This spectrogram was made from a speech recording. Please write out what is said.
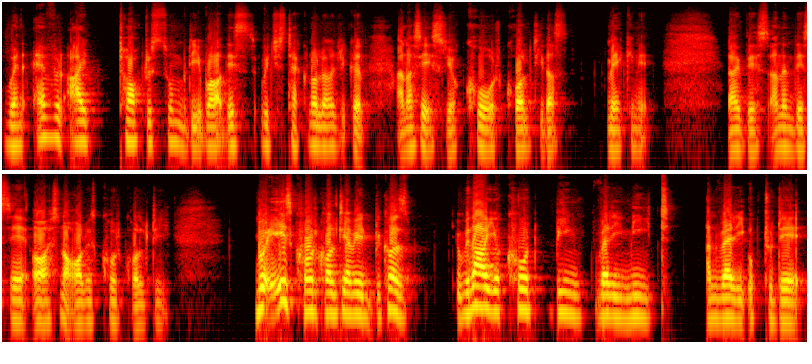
whenever I talk to somebody about this, which is technological, and I say it's your code quality that's making it like this, and then they say, oh, it's not always code quality, but it is code quality. I mean, because without your code being very neat, and very up to date,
